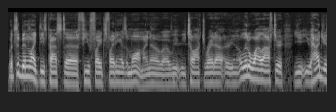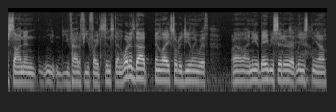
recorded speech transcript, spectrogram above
What's it been like these past uh, few fights fighting as a mom? I know uh, we, we talked right out, or you know, a little while after you, you had your son, and you've had a few fights since then. What has that been like, sort of dealing with? Well, I need a babysitter. At least you know,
